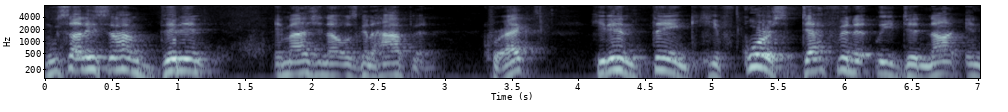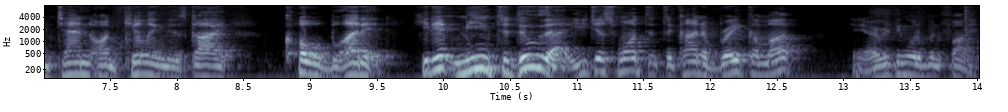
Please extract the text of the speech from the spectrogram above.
Musa alayhi salam didn't imagine that was going to happen. Correct? He didn't think. He, of course, definitely did not intend on killing this guy cold blooded. He didn't mean to do that. He just wanted to kind of break him up, and everything would have been fine.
